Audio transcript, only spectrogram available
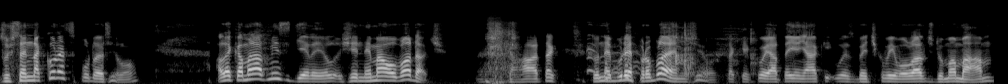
což se nakonec podařilo, ale kamarád mi sdělil, že nemá ovladač. Říká, tak to nebude problém, že jo. Tak jako já tady nějaký USBčkový ovladač doma mám,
